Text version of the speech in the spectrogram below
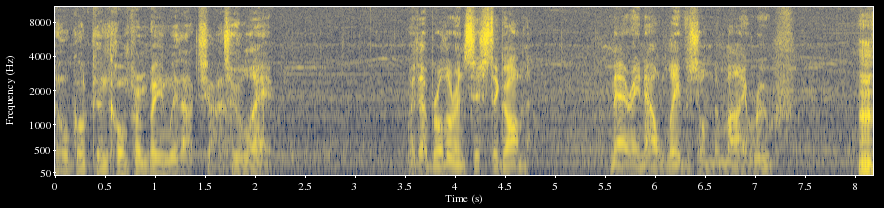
No good can come from being with that child. Too late. With her brother and sister gone, Mary now lives under my roof. Hmm.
